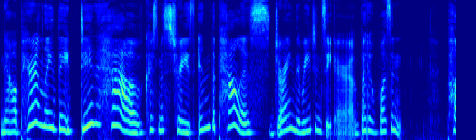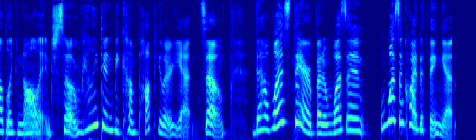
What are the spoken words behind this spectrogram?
Now, apparently, they did have Christmas trees in the palace during the Regency era, but it wasn't public knowledge, so it really didn't become popular yet. So that was there, but it wasn't wasn't quite a thing yet.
